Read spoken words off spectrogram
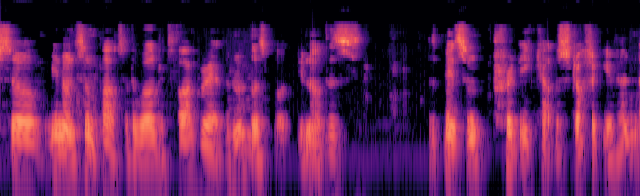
So you know, in some parts of the world it's far greater than others, but you know, there's there's been some pretty catastrophic event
